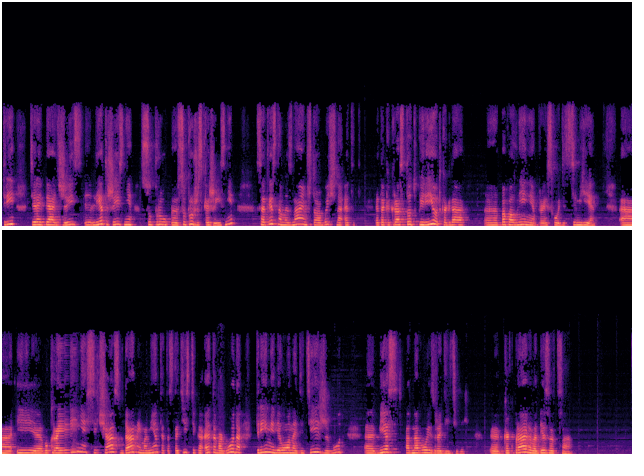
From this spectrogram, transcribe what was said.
3-5 жизнь, лет жизни супруг, супружеской жизни. Соответственно, мы знаем, что обычно этот, это как раз тот период, когда э, пополнение происходит в семье. Э, и в Украине сейчас, в данный момент, это статистика этого года, 3 миллиона детей живут э, без одного из родителей. Как правило, без отца.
